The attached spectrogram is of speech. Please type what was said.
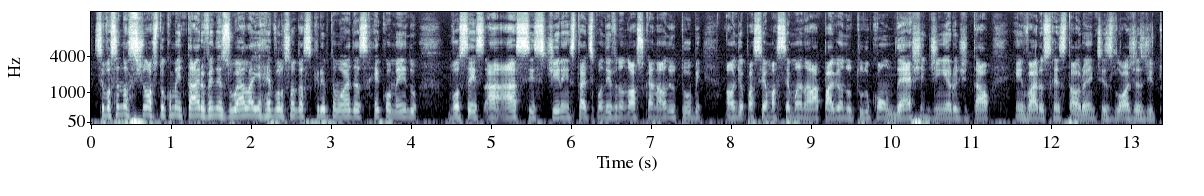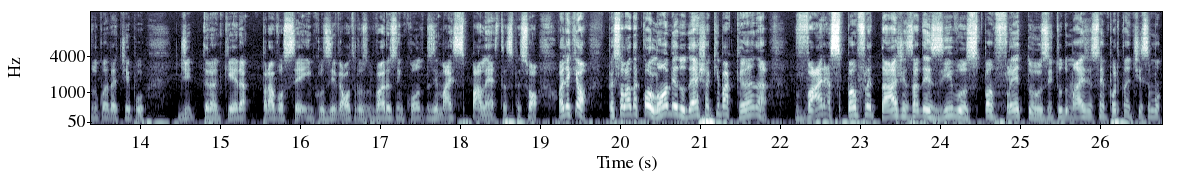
Se você não assistiu nosso documentário Venezuela e a Revolução das Criptomoedas, recomendo vocês a assistirem. Está disponível no nosso canal no YouTube, onde eu passei uma semana lá pagando tudo com Dash Dinheiro Digital em vários restaurantes, lojas de tudo quanto é tipo de tranqueira para você, inclusive outros vários encontros e mais palestras, pessoal. Olha aqui, ó, pessoal lá da Colômbia do Dash, que bacana várias panfletagens, adesivos, panfletos e tudo mais. Isso é importantíssimo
